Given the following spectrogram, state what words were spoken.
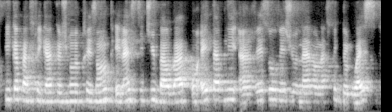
Speak Up Africa que je représente et l'Institut Baobab ont établi un réseau régional en Afrique de l'Ouest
